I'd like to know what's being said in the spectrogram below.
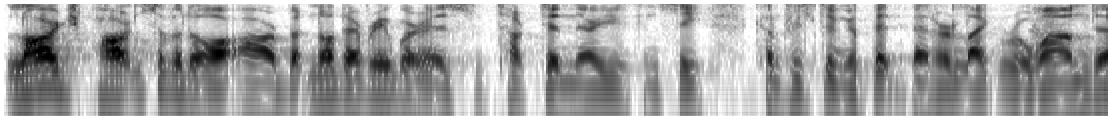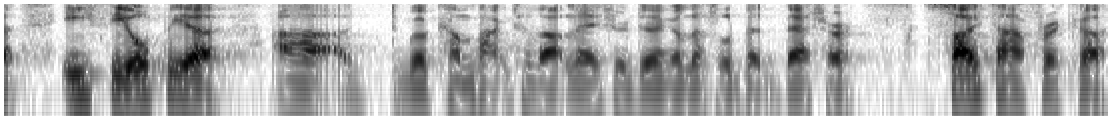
Large parts of it are, but not everywhere is. Tucked in there, you can see countries doing a bit better, like Rwanda. Ethiopia, uh, we'll come back to that later, doing a little bit better. South Africa,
